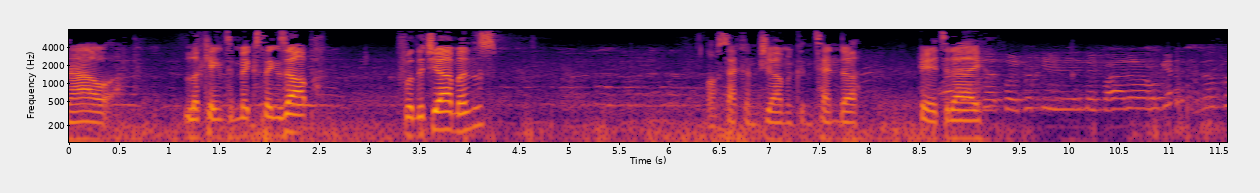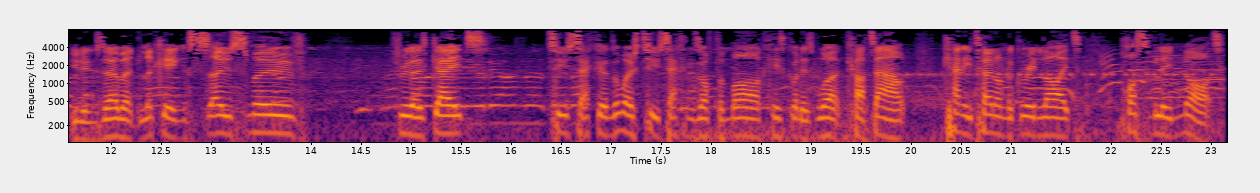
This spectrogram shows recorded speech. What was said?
Now looking to mix things up for the Germans. Our second German contender here today. Julian Zerbert looking so smooth through those gates. Two seconds, almost two seconds off the mark. He's got his work cut out. Can he turn on the green light? Possibly not.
